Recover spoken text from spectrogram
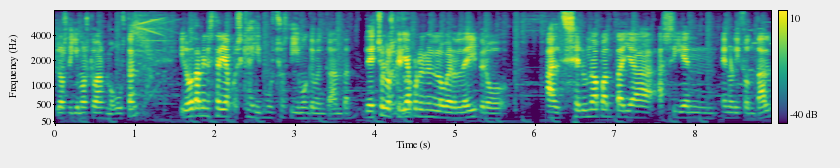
los Digimons que más me gustan. Y luego también estaría, pues que hay muchos Digimon que me encantan. De hecho, los quería poner en el overlay, pero al ser una pantalla así en, en horizontal,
